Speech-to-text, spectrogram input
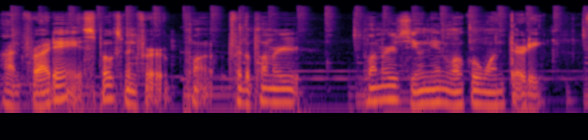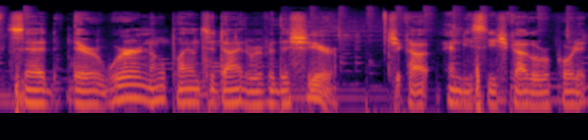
On Friday, a spokesman for, for the Plumber, Plumbers Union Local 130 said there were no plans to dye the river this year, Chicago, NBC Chicago reported.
